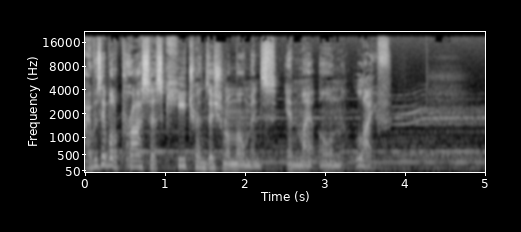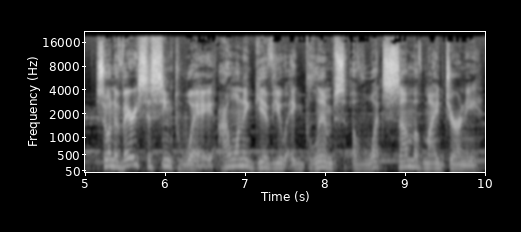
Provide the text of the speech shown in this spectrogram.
I was able to process key transitional moments in my own life. So, in a very succinct way, I want to give you a glimpse of what some of my journey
